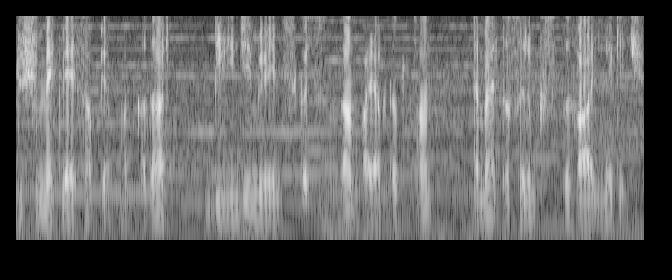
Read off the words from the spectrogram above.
düşünmek ve hesap yapmak kadar bilinci mühendislik açısından ayakta tutan temel tasarım kısıtı haline gelir.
